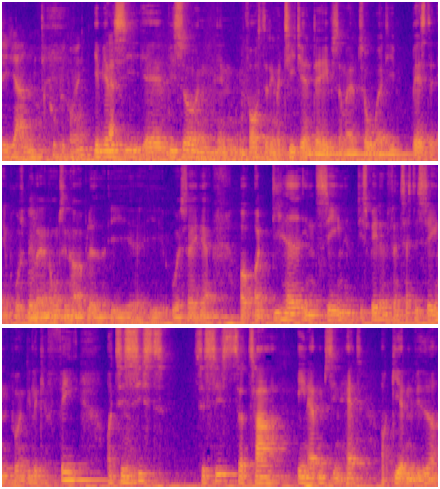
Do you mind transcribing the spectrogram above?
i hjernen hos publikum, ikke? Jamen, jeg vil ja. sige, øh, vi så en, en, en forestilling med TJ og Dave, som er to af de bedste impro-spillere, mm. jeg nogensinde har oplevet i, øh, i USA her. Og, og de havde en scene, de spillede en fantastisk scene på en lille café, og til mm. sidst, til sidst så tager en af dem sin hat og giver den videre.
